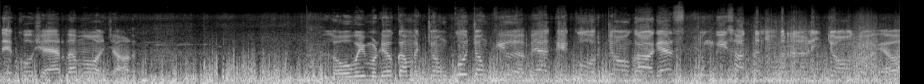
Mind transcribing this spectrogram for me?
ਦੇਖੋ ਸ਼ਹਿਰ ਦਾ ਮਾਹੌਲ ਚਾਲ। ਲੋ ਬਈ ਮੁੰਡਿਓ, ਕੰਮ ਚੌਂਕੋ ਚੌਂਕੀ ਹੋਇਆ ਪਿਆ, ਅੱਗੇ ਇੱਕ ਹੋਰ ਚੌਂਕ ਆ ਗਿਆ ਚੁੰਗੀ 7 ਨੰਬਰ ਵਾਲੀ ਚੌਂਕ ਆ ਗਿਆ ਵਾ।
